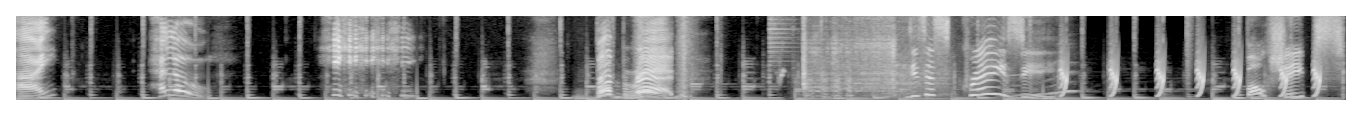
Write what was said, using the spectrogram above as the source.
Hi. Hello. Bub Red. This is crazy. Ball shapes.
